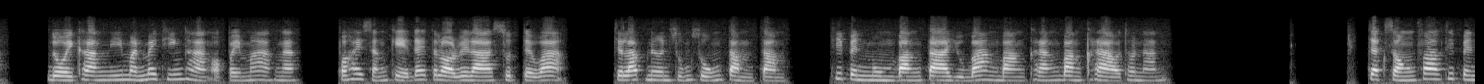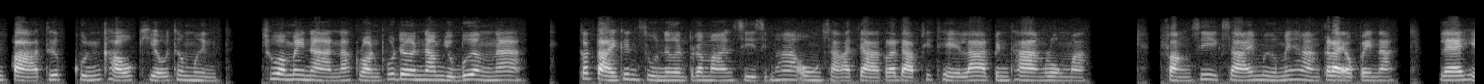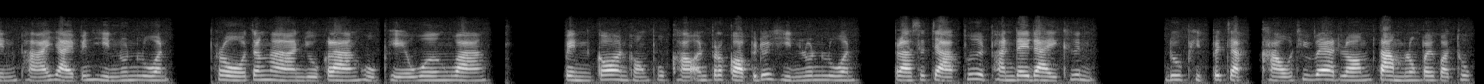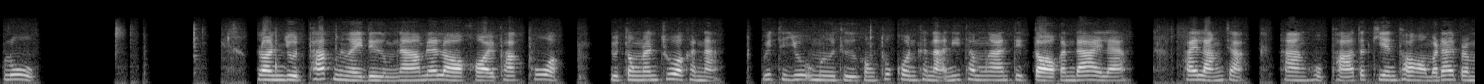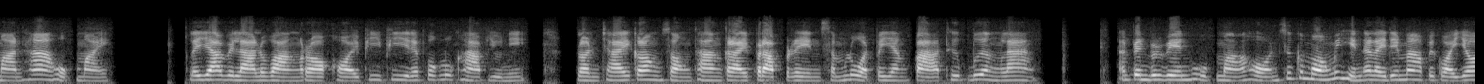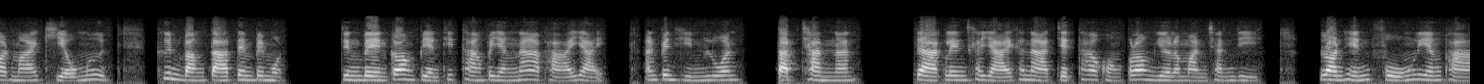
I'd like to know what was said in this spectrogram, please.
โดยครั้งนี้มันไม่ทิ้งห่างออกไปมากนะ เพราะให้สังเกตได้ตลอดเวลาสุดแต่ว่า จะรับเนินสูงสูงต่ำต่ำที่เป็นมุมบังตาอยู่บ้างบางครั้งบางคราวเท่านั้น จากสองฝากที่เป็นป่าทึบขุนเขาเขียวทะมึน ชั่วไม่นานนักหลอนผู้เดินนำอยู่เบื้องหน้า ก็ไต่ขึ้นสู่เนินประมาณ 45 องศาจากระดับที่เทลาดเป็นทางลงมา ฝั่งซีกซ้ายมือไม่ห่างไกลออกไปนะ และเห็นผาใหญ่เป็นหินล้วนๆโผล่ตระงานอยู่กลางหุบเหวเวิงวาง เป็นก้อนของภูเขาอันประกอบไปด้วยหินล้วนๆปราศจากพืชพันธุ์ใด ๆขึ้น ดูผิดไปจากเขาที่แวดล้อมต่ำลงไปกว่าทุกลูกหลอนหยุดพักเหนื่อยดื่มน้ำและรอคอยพักพวก อยู่ตรงนั้นชั่วขณะ วิทยุมือถือของทุกคนขณะนี้ทำงานติดต่อกันได้แล้ว ภายหลังจากห่างหุบผาตะเคียนทองออกมาได้ประมาณห้าหกไมล์ระยะเวลาระหว่างรอคอยพี่ๆ และพวกลูกหาบอยู่นี้ หล่อนใช้กล้องส่องทางไกลปรับเรนสำรวจไปยังป่าทึบเบื้องล่าง อันเป็นบริเวณหุบหมาหอน ซึ่งก็มองไม่เห็นอะไรได้มากไปกว่ายอดไม้เขียวมืด ขึ้นบังตาเต็มไปหมด จึงเบนกล้องเปลี่ยนทิศทางไปยังหน้าผาใหญ่ อันเป็นหินล้วนตัดชันนั้น จากเลนส์ขยายขนาดเจ็ดเท่าของกล้องเยอรมันชั้นดี หลอนเห็นฝูงเลียงผา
